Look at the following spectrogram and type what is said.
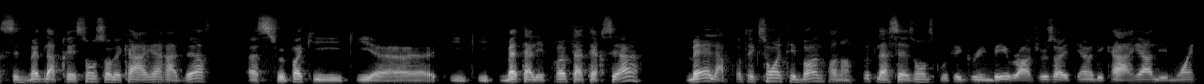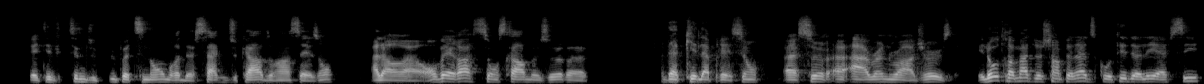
c'est de mettre de la pression sur le carrière adverse. Euh, si tu ne veux pas qu'ils euh, mettent à l'épreuve ta tertiaire. Mais la protection a été bonne pendant toute la saison du côté de Green Bay. Rodgers a été un des carrières les moins, qui a été victime du plus petit nombre de sacs du quart durant la saison. Alors, euh, on verra si on sera en mesure d'appliquer de la pression sur Aaron Rodgers. Et l'autre match de championnat du côté de l'AFC,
